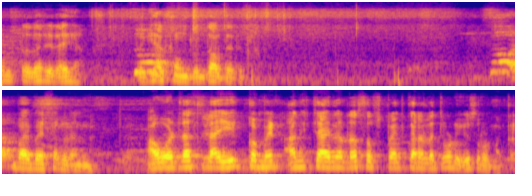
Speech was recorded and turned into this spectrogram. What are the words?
उलट झालेलं आहे ह्या तर घ्या समजून जाऊ द्या तिकडं. बाय बाय सगळ्यांना. आवडलाच लाईक कमेंट आणि चॅनलला सबस्क्राईब करायला तेवढं विसरू नका.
